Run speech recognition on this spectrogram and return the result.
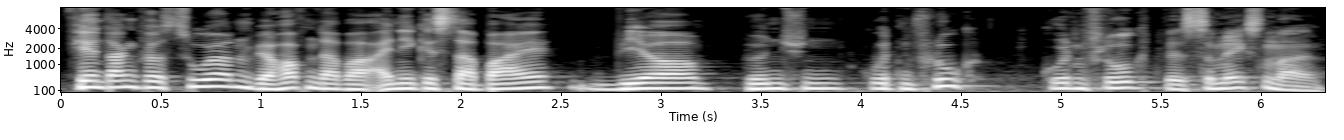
Vielen Dank fürs Zuhören. Wir hoffen, da war einiges dabei. Wir wünschen guten Flug. Guten Flug, bis zum nächsten Mal.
